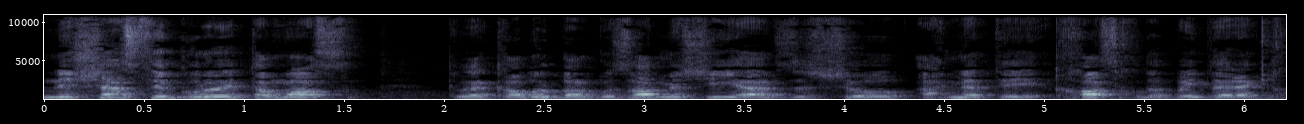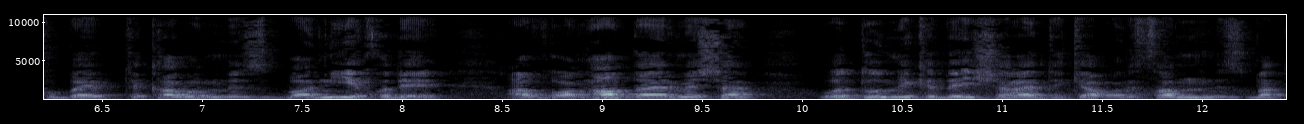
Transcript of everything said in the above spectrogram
نشست گروه تماس که در کابل برگزار میشه یه ارزش و اهمیت خاص خود باید داره که خوب به ابتکار و مزبانی خود افغان ها دایر میشه و دومی که در شرایطی که افغانستان نسبت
